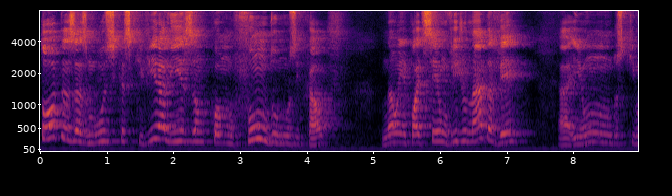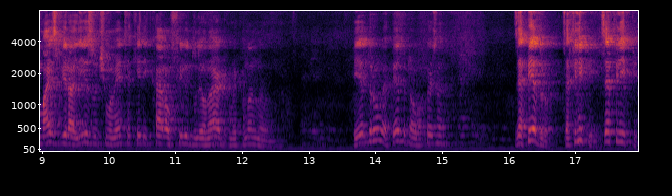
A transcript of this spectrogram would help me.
Todas as músicas que viralizam como fundo musical, não pode ser um vídeo nada a ver. Ah, e um dos que mais viraliza ultimamente é aquele cara, o filho do Leonardo, como é que é o nome? Pedro, é Pedro? Alguma coisa? Zé Pedro, Zé Felipe, Zé Felipe.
